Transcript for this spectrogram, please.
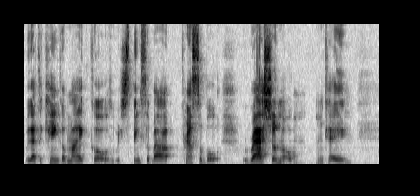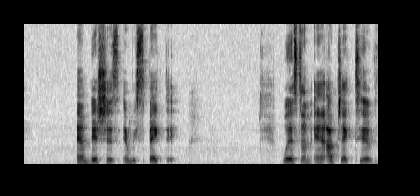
We got the King of Michaels, which speaks about principle, rational, okay, ambitious, and respected. Wisdom and objective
